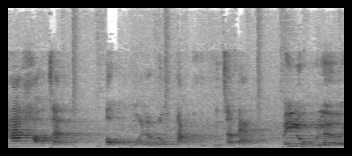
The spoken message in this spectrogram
ถ้าเขาจะตกหัวแล้วลูกหลังคุณคุณจะแบบ ไม่รู้เลย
